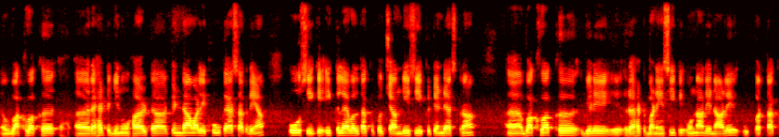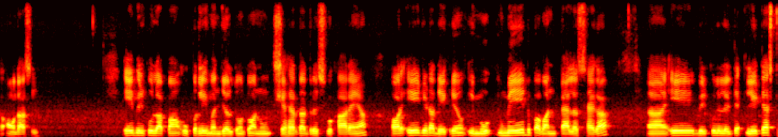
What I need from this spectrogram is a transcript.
ਵੱਖ-ਵੱਖ ਰਹਿਟ ਜਿਹਨੂੰ ਹਰਟ ਟਿੰਡਾਂ ਵਾਲੇ ਖੂਹ ਕਹਿ ਸਕਦੇ ਆ ਉਹ ਸੀ ਕਿ ਇੱਕ ਲੈਵਲ ਤੱਕ ਪਹੁੰਚਾਉਂਦੀ ਸੀ ਇੱਕ ਟਿੰਡ ਇਸ ਤਰ੍ਹਾਂ ਵੱਖ-ਵੱਖ ਜਿਹੜੇ ਰਹਿਟ ਬਣੇ ਸੀ ਤੇ ਉਹਨਾਂ ਦੇ ਨਾਲ ਇਹ ਉੱਪਰ ਤੱਕ ਆਉਂਦਾ ਸੀ। ਇਹ ਬਿਲਕੁਲ ਆਪਾਂ ਉੱਪਰਲੀ ਮੰਜ਼ਲ ਤੋਂ ਤੁਹਾਨੂੰ ਸ਼ਹਿਰ ਦਾ ਦ੍ਰਿਸ਼ ਵਿਖਾ ਰਹੇ ਹਾਂ ਔਰ ਇਹ ਜਿਹੜਾ ਦੇਖ ਰਹੇ ਹੋ, ਇਮੋ- ਉਮੇਦ ਭਵਨ ਪੈਲਸ ਹੈਗਾ ਇਹ ਬਿਲਕੁਲ ਲੇਟੈਸਟ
